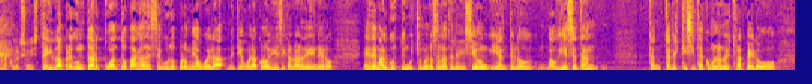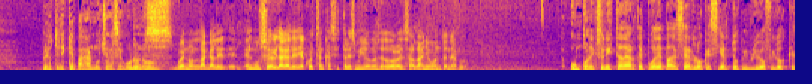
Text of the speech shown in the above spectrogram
Una colección histórica. Te iba a preguntar cuánto pagas de seguro, pero mi abuela, mi tía abuela Colo dice que hablar de dinero es de mal gusto y mucho menos en la televisión y ante una audiencia tan, tan, tan exquisita como la nuestra, pero pero tienes que pagar mucho de seguro, ¿no? Bueno, la el museo y la galería cuestan casi 3 millones de dólares al año mantenerlo. ¿Un coleccionista de arte puede padecer lo que ciertos bibliófilos que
